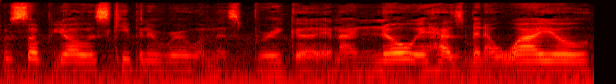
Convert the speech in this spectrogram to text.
What's up, y'all? It's keeping it real with Miss Breaker, and I know it has been a while,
